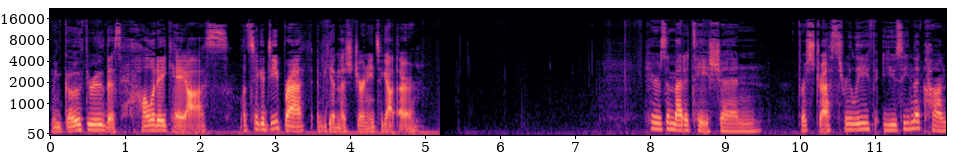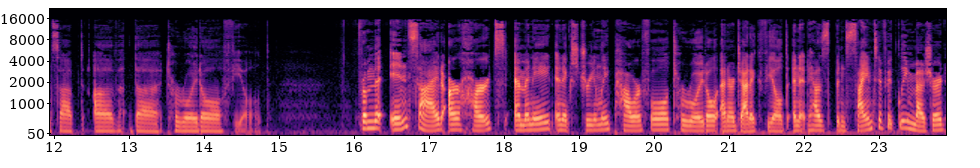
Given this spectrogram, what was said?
We go through this holiday chaos. Let's take a deep breath and begin this journey together. Here's a meditation for stress relief using the concept of the toroidal field. From the inside, our hearts emanate an extremely powerful toroidal energetic field, and it has been scientifically measured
